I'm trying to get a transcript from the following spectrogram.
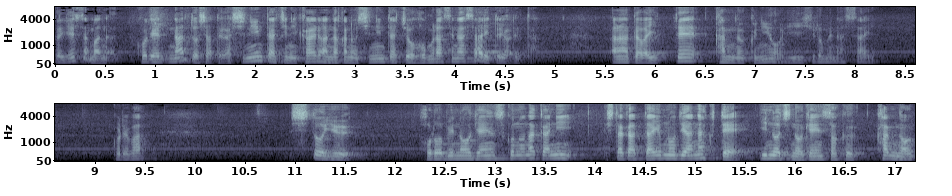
イエス様はこれ何とおっしゃったか死人たちに彼らの中の死人たちを葬らせなさいと言われた。あなたは行って神の国を言い広めなさい。これは死という滅びの原則の中に従って歩むのではなくて命の原則神の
